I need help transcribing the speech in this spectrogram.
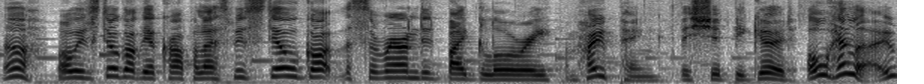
Oh, well, we've still got the Acropolis. We've still got the Surrounded by Glory. I'm hoping this should be good. Oh, hello.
